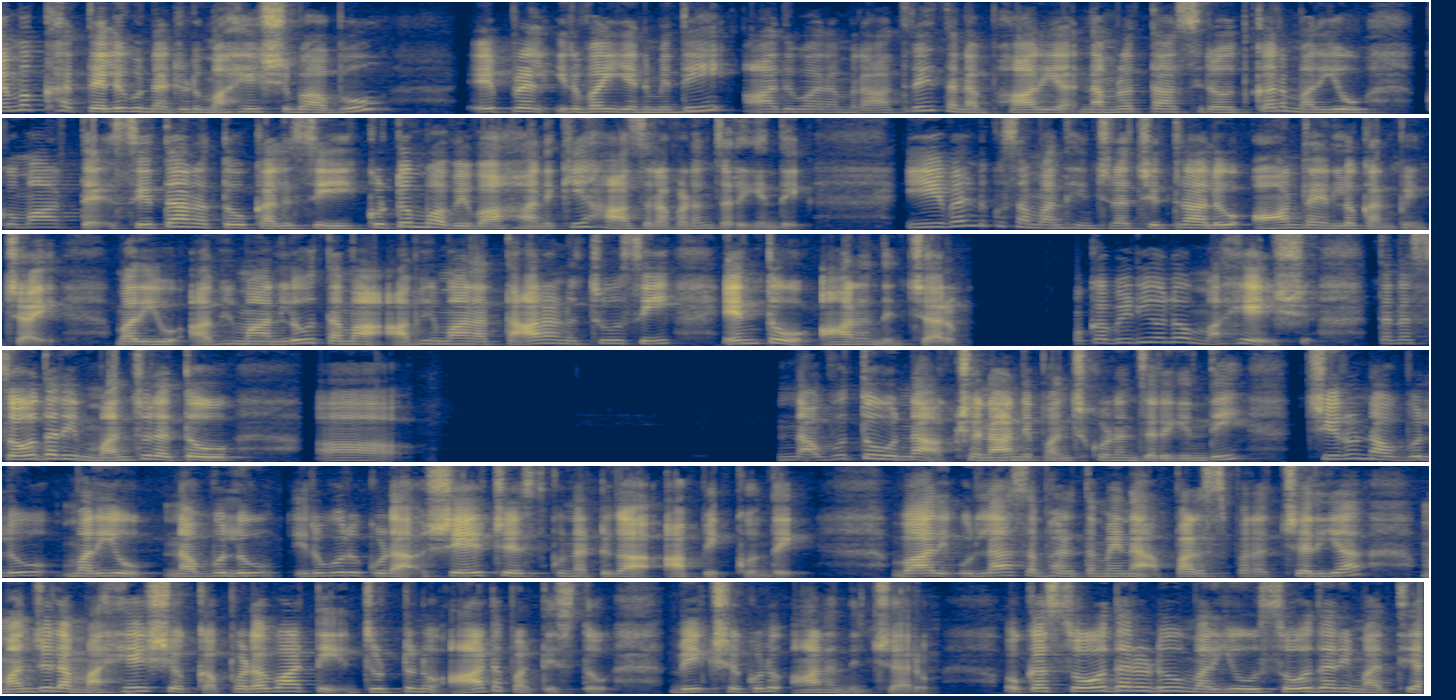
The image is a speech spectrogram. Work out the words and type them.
ప్రముఖ తెలుగు నటుడు మహేష్ బాబు ఏప్రిల్ ఇరవై ఎనిమిది ఆదివారం రాత్రి తన భార్య నమ్రతా శిరోద్కర్ మరియు కుమార్తె సితారతో కలిసి కుటుంబ వివాహానికి హాజరవ్వడం జరిగింది. ఈ ఈవెంట్కు సంబంధించిన చిత్రాలు ఆన్లైన్లో కనిపించాయి మరియు అభిమానులు తమ అభిమాన తారను చూసి ఎంతో ఆనందించారు. ఒక వీడియోలో మహేష్ తన సోదరి మంజులతో నవ్వుతూ ఉన్న క్షణాన్ని పంచుకోవడం జరిగింది. చిరునవ్వులు మరియు నవ్వులు ఇరువురు కూడా షేర్ చేసుకున్నట్టుగా ఆ పిక్ ఉంది వారి ఉల్లాసభరితమైన పరస్పర చర్య మంజుల మహేష్ యొక్క పొడవాటి జుట్టును ఆట పట్టిస్తూ వీక్షకుడు ఆనందించారు. ఒక సోదరుడు మరియు సోదరి మధ్య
